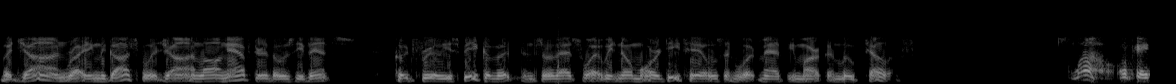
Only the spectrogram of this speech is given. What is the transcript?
But John, writing the Gospel of John long after those events, could freely speak of it, and so that's why we know more details than what Matthew, Mark, and Luke tell us. Wow. Okay.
